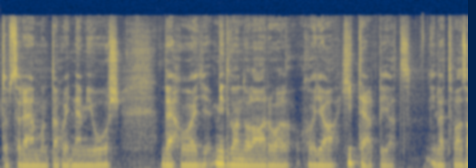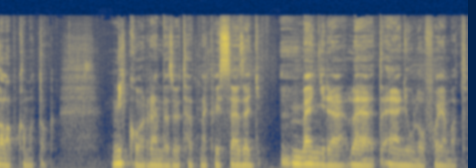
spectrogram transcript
többször elmondta, hogy nem jós, de hogy mit gondol arról, hogy a hitelpiac, illetve az alapkamatok mikor rendeződhetnek vissza? Ez egy mennyire lehet elnyúló folyamat?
